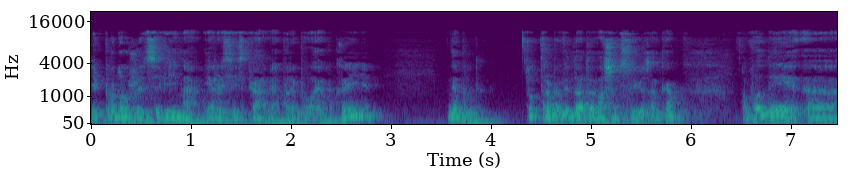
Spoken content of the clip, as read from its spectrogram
як продовжується війна і російська армія перебуває в Україні, не буде. Тут треба віддати нашим союзникам. Вони е,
